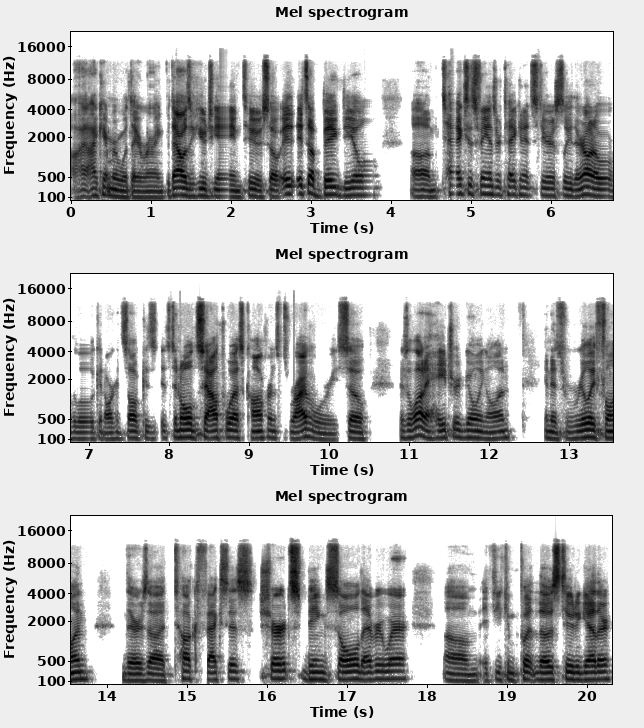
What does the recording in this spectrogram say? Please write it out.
I, I, can't remember what they ranked, but that was a huge game too. So it, it's a big deal. Um, Texas fans are taking it seriously. They're not overlooking Arkansas because it's an old Southwest Conference rivalry. So there's a lot of hatred going on, and it's really fun. There's a uh, Tuck Fexus shirts being sold everywhere. Um, if you can put those two together,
